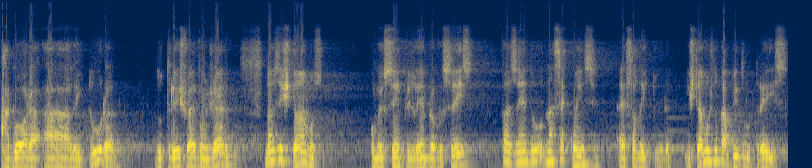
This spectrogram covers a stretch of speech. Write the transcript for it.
agora a leitura do trecho evangélico, nós estamos como eu sempre lembro a vocês, fazendo na sequência essa leitura. Estamos no capítulo 3.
